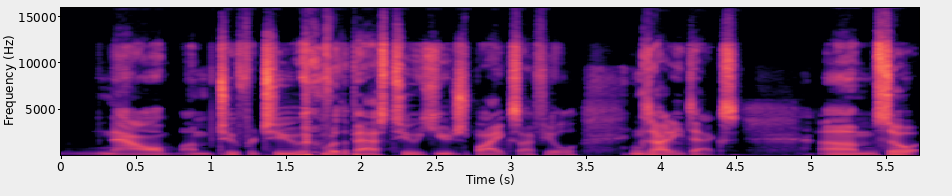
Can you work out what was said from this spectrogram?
now I'm two for two for the past two huge spikes. I feel anxiety attacks. Um, so,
